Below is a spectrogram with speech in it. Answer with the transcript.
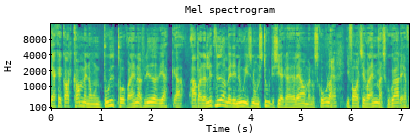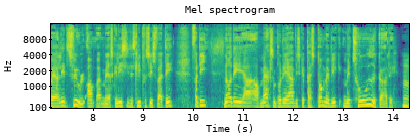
jeg kan godt komme med nogle bud på, hvordan jeg. Jeg, jeg arbejder lidt videre med det nu i sådan nogle studiecirkler, jeg laver med nogle skoler, ja. i forhold til, hvordan man skulle gøre det her. For jeg er lidt i tvivl om, men jeg skal lige sige det lige præcis, hvad er det. Fordi noget af det, jeg er opmærksom på, det er, at vi skal passe på med, at vi ikke metode gør det. Mm.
